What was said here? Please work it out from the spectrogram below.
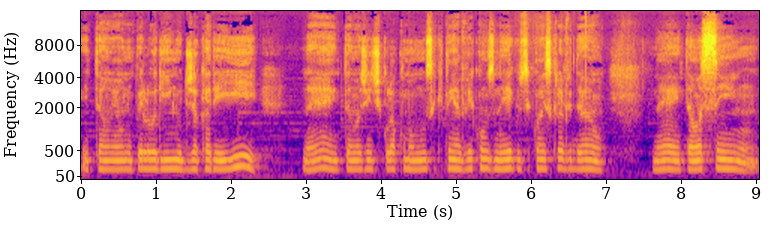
Então é no Pelourinho de Jacareí, né? Então a gente coloca uma música que tem a ver com os negros e com a escravidão, né? Então assim,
